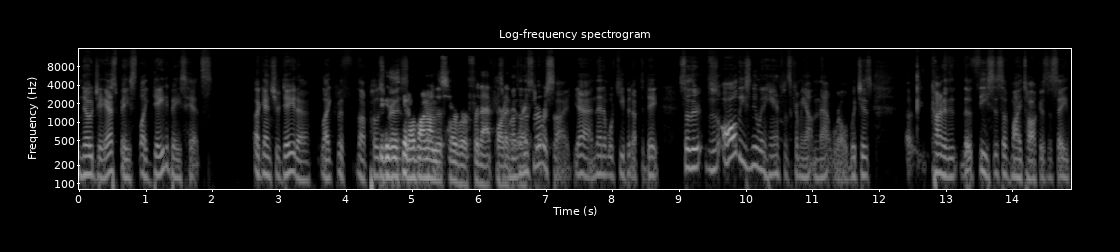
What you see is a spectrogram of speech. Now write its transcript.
Node.js based like database hits against your data, like with the Postgres. Because it's going to run on the server for that part of it. On right? the server side, yeah, and then it will keep it up to date. So there, there's all these new enhancements coming out in that world, which is uh, kind of the, the, thesis of my talk is to say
